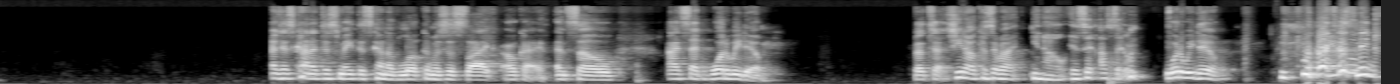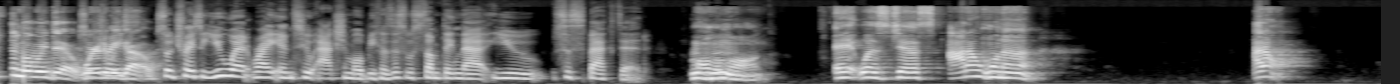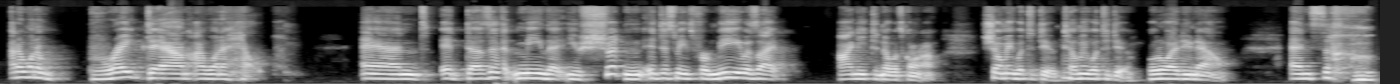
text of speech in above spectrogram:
I just kind of just made this kind of look and was just like, okay. And so I said, what do we do? That's it. You know, because they were like, you know, is it? I said, mm, what do we do? I just need to know what we do. So Where Tracey, do we go? So Tracey, you went right into action mode because this was something that you suspected all mm-hmm. along. It was just, I don't want to, I don't, I don't want to break down. I want to help. And it doesn't mean that you shouldn't. It just means for me, it was like, I need to know what's going on. Show me what to do. Tell me what to do. What do I do now? And so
